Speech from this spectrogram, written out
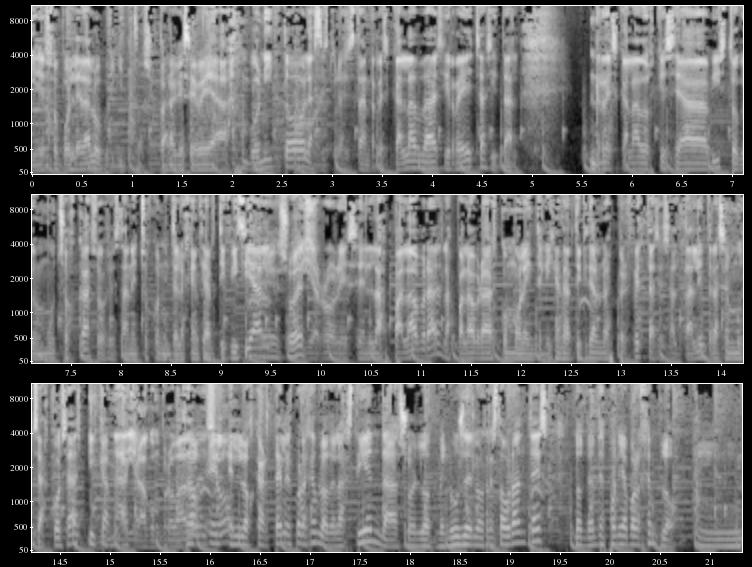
y eso pues le da los brillitos para que se vea bonito, las texturas están rescaladas y rehechas y tal. Rescalados que se ha visto que en muchos casos están hechos con inteligencia artificial. Eso Hay es. errores en las palabras. Las palabras, como la inteligencia artificial no es perfecta, se salta letras en muchas cosas. Y cambia- Nadie lo ha comprobado. No, eso. en, en los carteles, por ejemplo, de las tiendas o en los menús de los restaurantes, donde antes ponía, por ejemplo, mm,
